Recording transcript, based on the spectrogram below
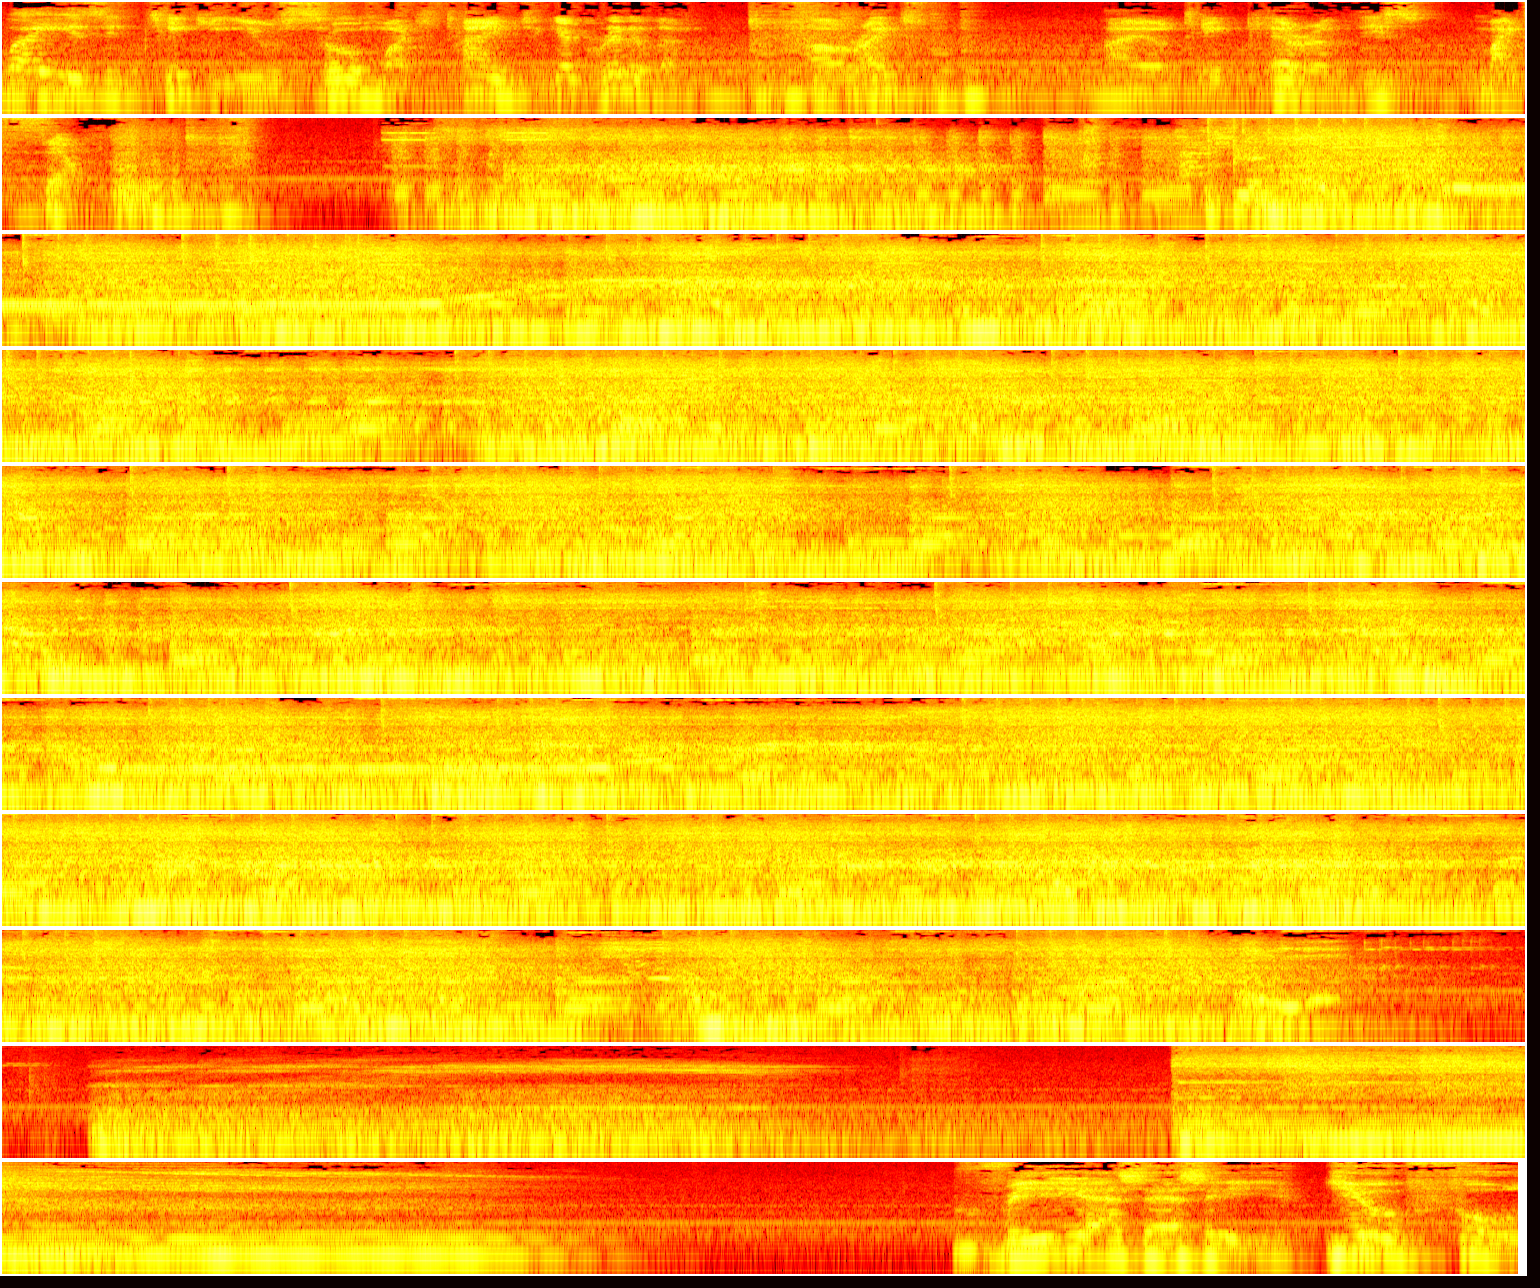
Why is it taking you so much time to get rid of them? All right. I'll take care of this myself. VSSE, E. you fools.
